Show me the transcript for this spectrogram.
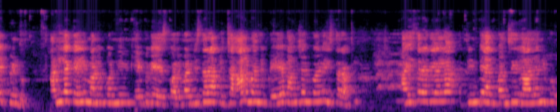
చెప్పిండు. అందులోకి వెళ్ళి మనం కొన్ని ఎంపిక చేసుకోవాలి. మనం ఇస్తరాకులు చాలా మంది ఇప్పుడు ఏ ఫంక్షన్ పోయినా ఇస్తరాకులు. ఆ ఇస్తరాకులలో తింటే అది మంచిది కాదని ఇప్పుడు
